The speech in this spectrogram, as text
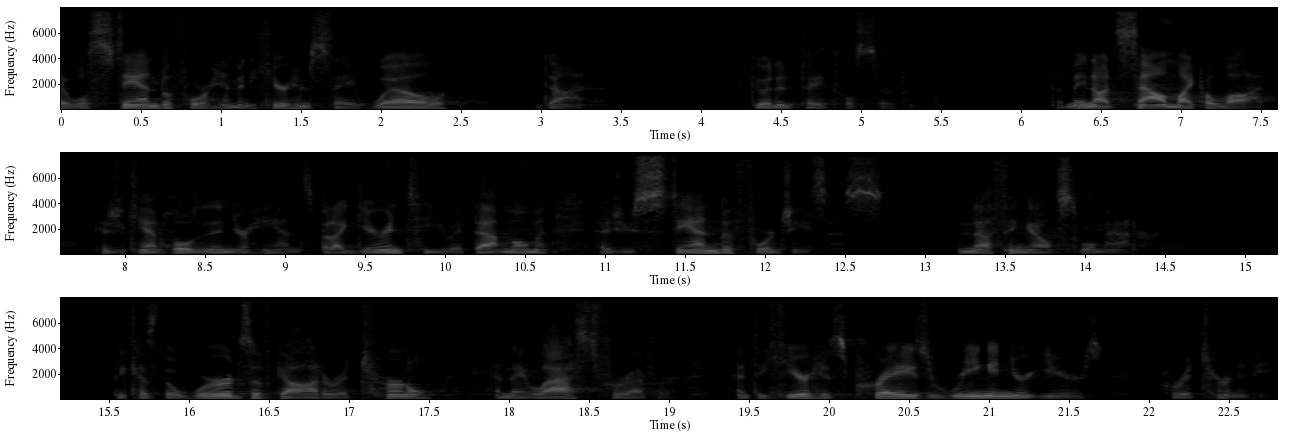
that will stand before him and hear him say, Well done, good and faithful servant. That may not sound like a lot because you can't hold it in your hands, but I guarantee you at that moment, as you stand before Jesus, nothing else will matter. Because the words of God are eternal and they last forever. And to hear his praise ring in your ears for eternity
